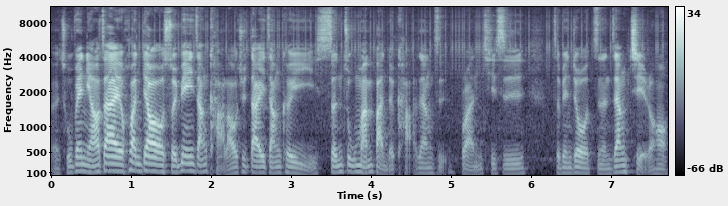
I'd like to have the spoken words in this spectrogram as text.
呃，除非你要再换掉随便一张卡，然后去带一张可以神珠满版的卡这样子，不然其实。这边就只能这样解了哈。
